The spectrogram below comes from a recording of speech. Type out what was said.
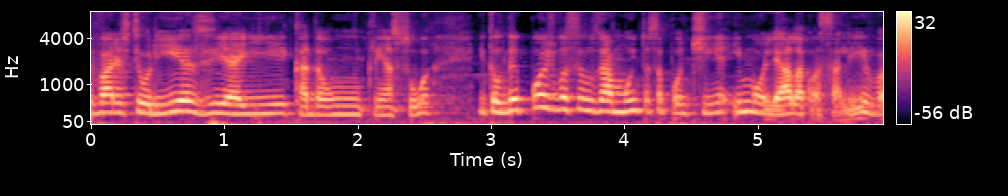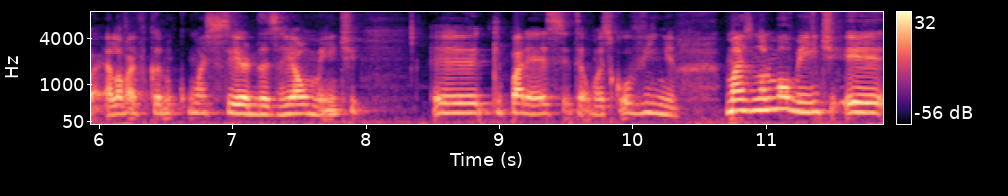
várias teorias e aí cada um tem a sua. Então, depois de você usar muito essa pontinha e molhá-la com a saliva, ela vai ficando com umas cerdas realmente é, que parece até uma escovinha. Mas normalmente é,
